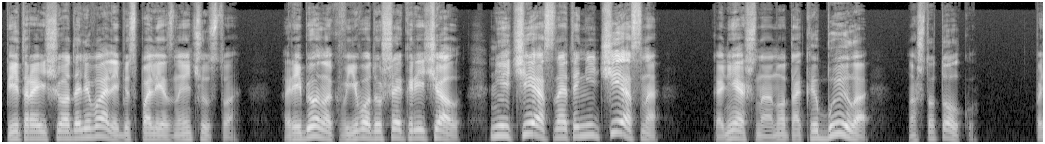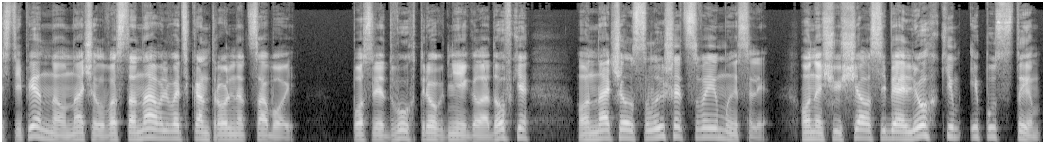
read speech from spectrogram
Питера еще одолевали бесполезные чувства. Ребенок в его душе кричал «Нечестно, это нечестно!» Конечно, оно так и было, но что толку? Постепенно он начал восстанавливать контроль над собой. После двух-трех дней голодовки он начал слышать свои мысли. Он ощущал себя легким и пустым,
